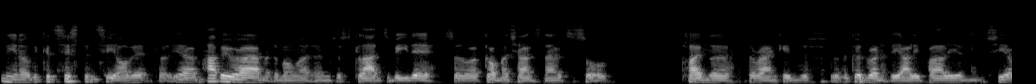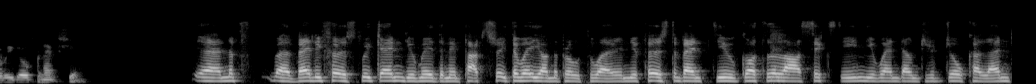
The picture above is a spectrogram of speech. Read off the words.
you know the consistency of it. But yeah, I'm happy where I am at the moment. I'm just glad to be there. So I've got my chance now to sort of climb the, the rankings if, with a good run at the Ally Pally and see how we go for next year. Yeah, and the uh, very first weekend you made an impact straight away on the Pro Tour. In your first event, you got to the last 16, you went down to Joe Cullen,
